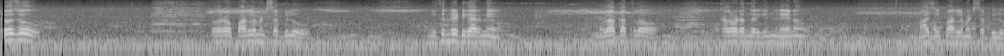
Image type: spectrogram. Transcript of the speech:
ఈరోజు గౌరవ పార్లమెంట్ సభ్యులు మిథున్ రెడ్డి గారిని ములాఖత్లో కలవడం జరిగింది. నేను మాజీ పార్లమెంట్ సభ్యులు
